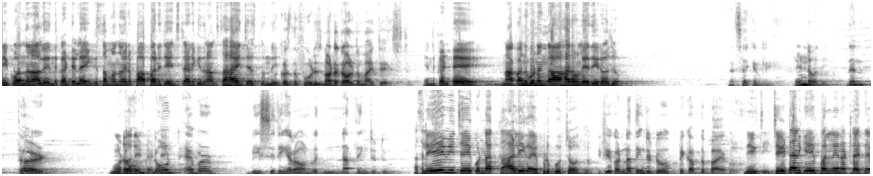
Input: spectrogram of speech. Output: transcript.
నీకు వందనాలు. ఎందుకంటే లైంగిక సంబంధమైన పాపాన్ని జయించడానికి ఇది నాకు సహాయం చేస్తుంది. Because the food is not at all to my taste ఎందుకంటే నాకు అనుగుణంగా ఆహారం లేదు ఈ రోజు సెకండ్లీ రెండవది దెన్ థర్డ్ ఏంటంటే don't ever be sitting around with nothing to do. అసలు ఏమీ చేయకుండా ఖాళీగా ఎప్పుడు కూర్చోవద్దు If you've got nothing to do, pick up the Bible. నీకు చే- చేయటానికి ఏ పని లేనట్లయితే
